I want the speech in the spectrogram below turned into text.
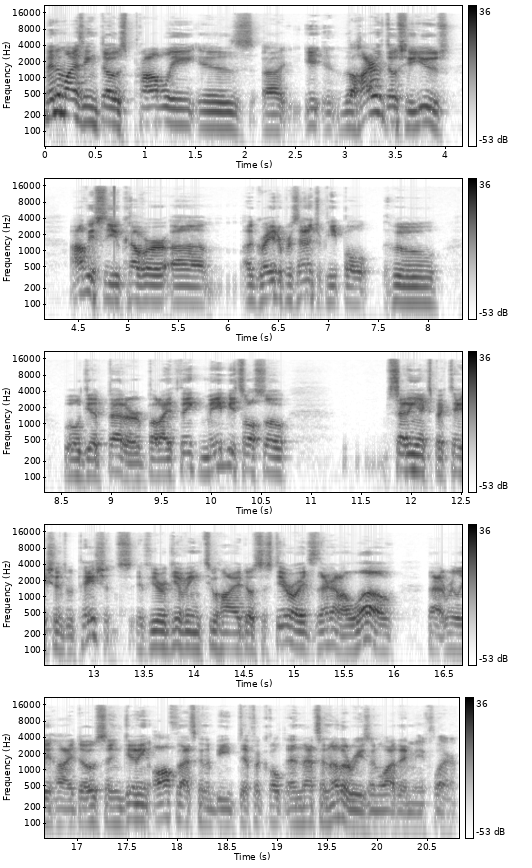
Minimizing dose probably is uh, it, the higher the dose you use. Obviously, you cover uh, a greater percentage of people who will get better. But I think maybe it's also setting expectations with patients. If you're giving too high a dose of steroids, they're going to love that really high dose, and getting off that's going to be difficult, and that's another reason why they may flare.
